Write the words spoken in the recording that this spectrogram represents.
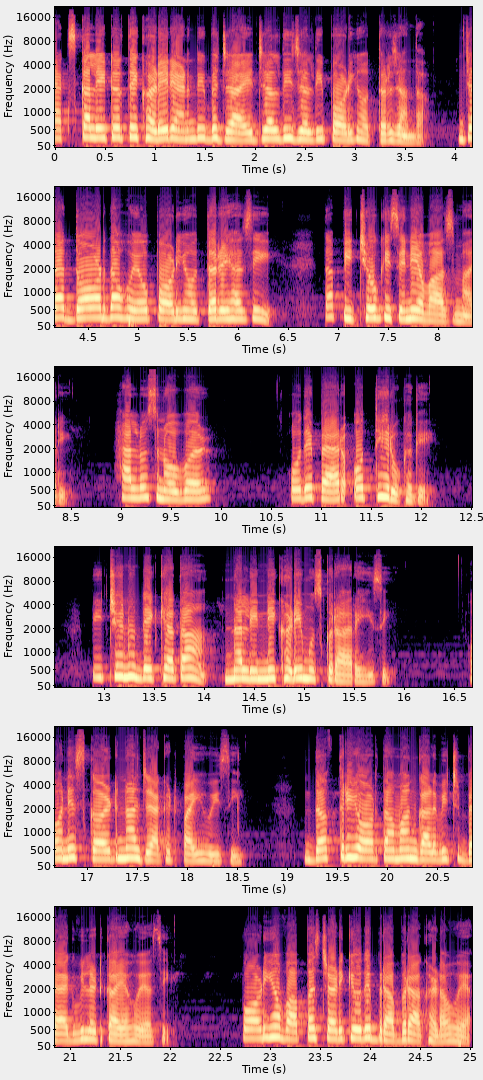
ਐਕਸਕੇਲੇਟਰ ਤੇ ਖੜੇ ਰਹਿਣ ਦੀ ਬਜਾਏ ਜਲਦੀ-ਜਲਦੀ ਪੌੜੀਆਂ ਉਤਰ ਜਾਂਦਾ। ਜਦ ਦੌੜਦਾ ਹੋਇਆ ਉਹ ਪੌੜੀਆਂ ਉਤਰ ਰਿਹਾ ਸੀ, ਤਾਂ ਪਿੱਛੋਂ ਕਿਸੇ ਨੇ ਆਵਾਜ਼ ਮਾਰੀ। ਹੈਲੋ ਸਨੋਵਰ। ਉਹਦੇ ਪੈਰ ਉੱਥੇ ਹੀ ਰੁਕ ਗਏ। ਪਿੱਛੇ ਨੂੰ ਦੇਖਿਆ ਤਾਂ ਨਲਿਨੀ ਖੜੀ ਮੁਸਕਰਾ ਰਹੀ ਸੀ। ਉਹਨੇ ਸਕਰਟ ਨਾਲ ਜੈਕਟ ਪਾਈ ਹੋਈ ਸੀ। ਦਫ਼ਤਰੀ ਔਰਤਾਂ ਵਾਂਗ ਗਲ ਵਿੱਚ ਬੈਗ ਵੀ ਲਟਕਾਇਆ ਹੋਇਆ ਸੀ। ਪੌੜੀਆਂ ਵਾਪਸ ਚੜ ਕੇ ਉਹਦੇ ਬਰਾਬਰ ਆ ਖੜਾ ਹੋਇਆ।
